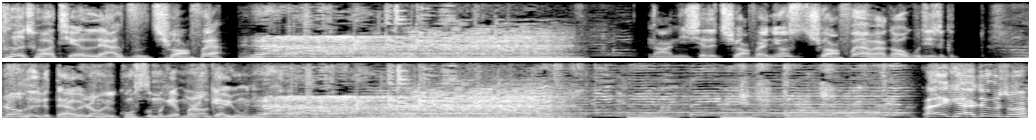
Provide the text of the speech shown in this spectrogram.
特长贴两个字抢饭。那你现在抢饭，你要是抢饭碗，我估计这个任何一个单位、任何一个公司没敢没人敢用你。来看这个说，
